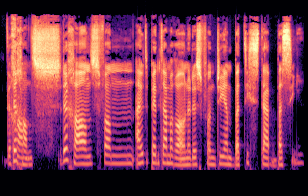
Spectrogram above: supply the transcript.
de gans. gans. De gans van uit de Pentamerone, dus van Giambattista Basile.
